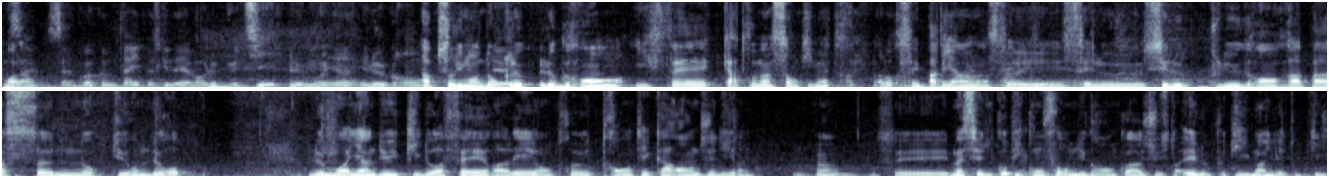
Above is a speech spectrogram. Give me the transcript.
Voilà. C'est- C'est à quoi comme taille? Parce qu'il doit y avoir le petit, le moyen et le grand. Absolument. Donc Le- le, le grand, il fait 80 cm. Alors c'est pas rien. hein. C'est Ah ouais. c'est le, plus grand rapace nocturne d'Europe. Le moyen duc, il doit faire aller entre 30 et 40, je dirais. Hein. c'est c'est une copie conforme du grand, quoi. Juste, et le petit, ben, il est tout petit.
